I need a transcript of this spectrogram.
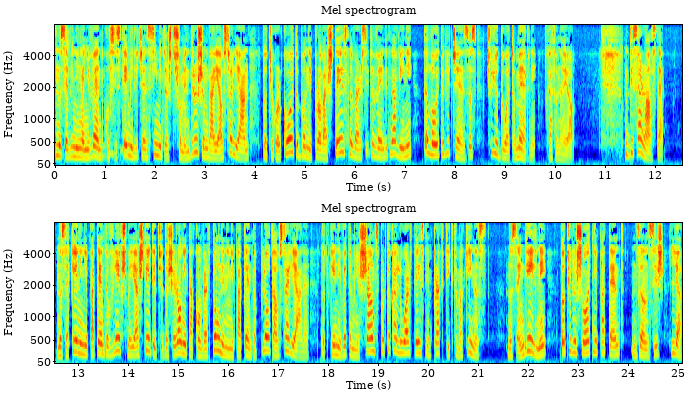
Nëse vini nga një vend ku sistemi i licencimit është shumë i ndryshëm nga ai australian, do t'ju kërkohet të bëni prova shtesë në varësi të vendit nga vini dhe llojit të licencës që ju duhet të merrni, ka thënë ajo. Në disa raste, nëse keni një patentë të vlefshme jashtë shtetit që dëshironi ta konvertoni në një patentë të plotë australiane, do të keni vetëm një shans për të kaluar testin praktik të makinës. Nëse ngelni, do t'ju lëshohet një patentë nxënësish L,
